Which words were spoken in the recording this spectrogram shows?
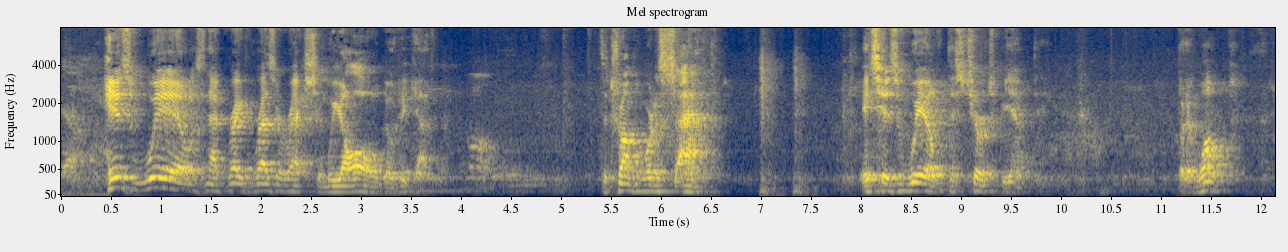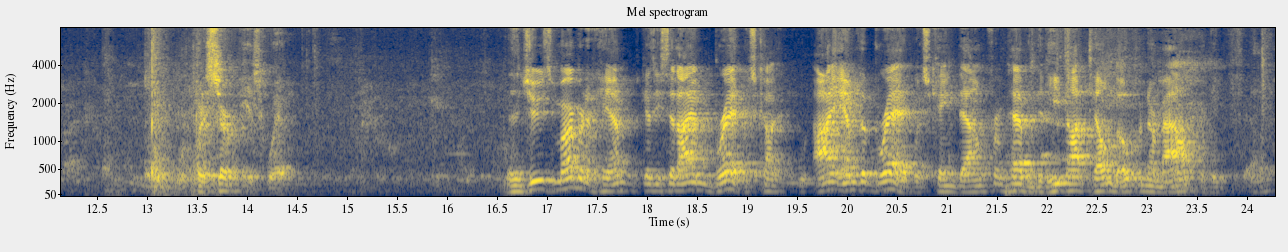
Yeah. His will is in that great resurrection. We all go together. The trumpet were to sound. It's His will that this church be empty. But it won't. But it certainly is will. The Jews murmured at him because he said, I am bread which come, I am the bread which came down from heaven. Did he not tell them to open their mouth and he it?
